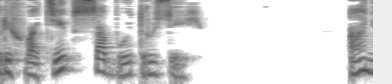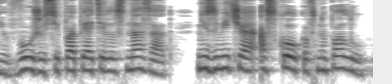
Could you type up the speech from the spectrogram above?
прихватив с собой друзей. Аня в ужасе попятилась назад, не замечая осколков на полу.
